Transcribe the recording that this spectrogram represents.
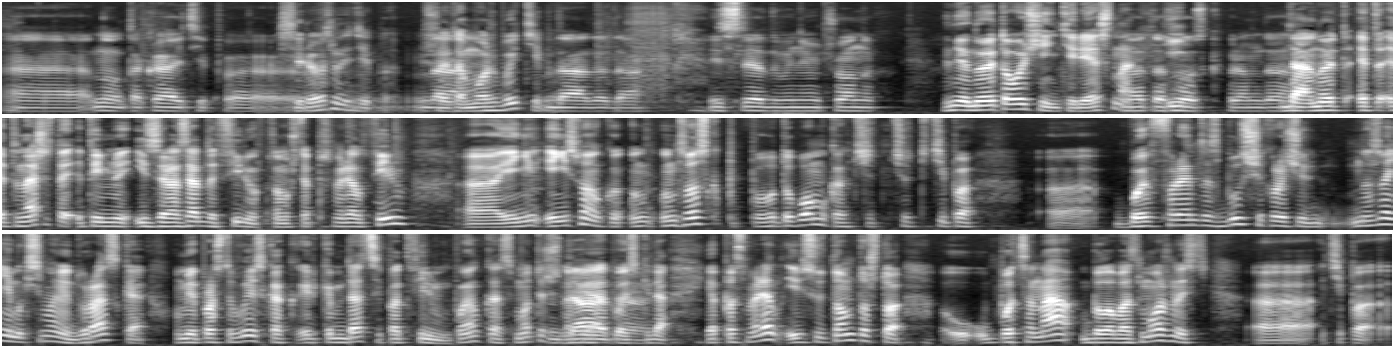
Э, ну, такая типа... Серьезно, типа? Что Да. это может быть, типа? Да, да, да. Исследования ученых. Не, ну это очень интересно. Ну, это и- жестко прям, да. Да, но это, это, это, знаешь, это, это именно из разряда фильмов, потому что я посмотрел фильм, э, я, не, я не как- он, он по- по-тупому, как что-то типа «Бойфренд из будущего», короче, название максимально дурацкое, он мне просто вылез как рекомендации под фильм, понял, когда смотришь на Да, да, да. поиске, да. Я посмотрел, и суть в том, то, что у, у пацана была возможность, э, типа,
